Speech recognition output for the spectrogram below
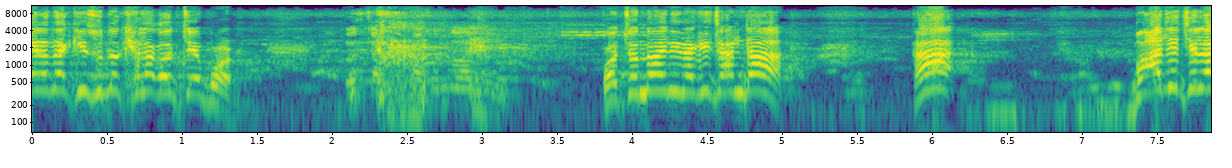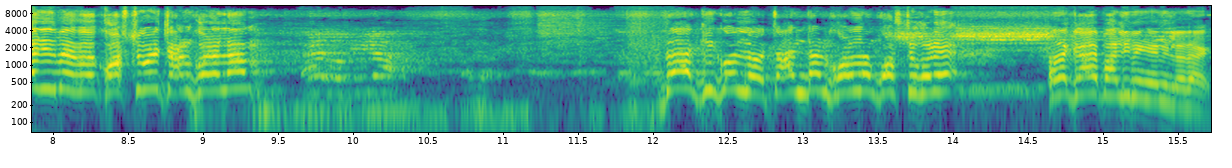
এরা দেখ, কি সুন্দর খেলা করছে এরপর পছন্দ হয়নি নাকি চানটা? হ্যাঁ? বাজে ছেলে আছিস কষ্ট করে চান করালাম। দেখ, কি করল? চান টান করালাম কষ্ট করে। আরে গায়ে বালি ভেঙে নিল দেখ।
